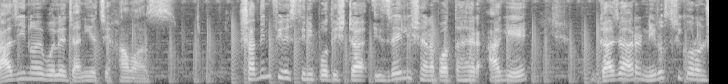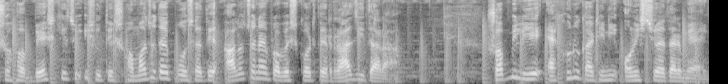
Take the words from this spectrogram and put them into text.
রাজি নয় বলে জানিয়েছে হামাস। স্বাধীন ফিলিস্তিনি প্রতিষ্ঠা ইসরায়েলি সেনা প্রত্যাহারের আগে গাজার নিরস্ত্রীকরণ সহ বেশ কিছু ইস্যুতে সমঝোতায় পৌঁছাতে আলোচনায় প্রবেশ করতে রাজি তারা। সব মিলিয়ে এখনও কাটেনি অনিশ্চয়তার মেঘ।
